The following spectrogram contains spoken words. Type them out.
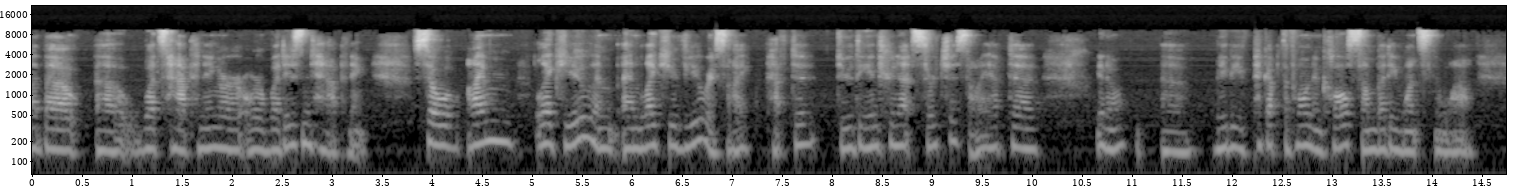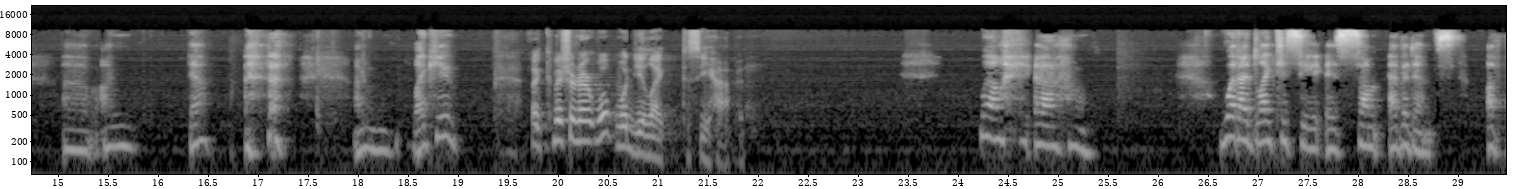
about uh, what's happening or, or what isn't happening. So I'm like you and, and like your viewers, I have to do the internet searches. I have to, you know, uh, maybe pick up the phone and call somebody once in a while uh, I'm, yeah, I'm like you. Uh, Commissioner, what would you like to see happen? Well, uh, what I'd like to see is some evidence of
